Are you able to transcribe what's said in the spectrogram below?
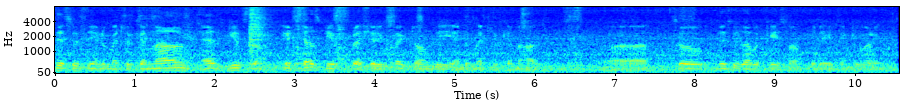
this is the endometrial canal, as gives them, it does give pressure effect on the endometrial canal. Uh, so this is our case of the day. Thank you very much.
